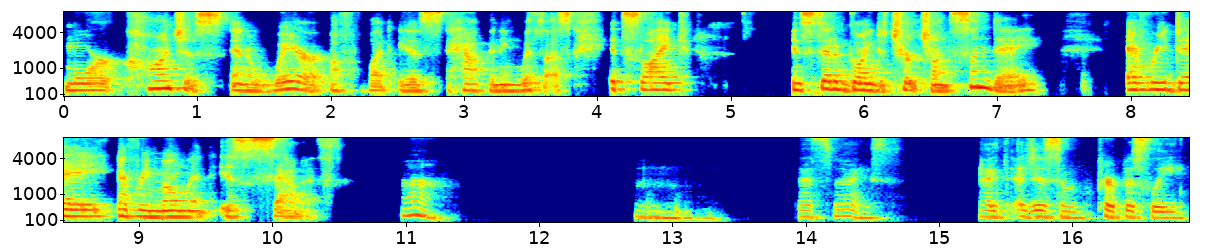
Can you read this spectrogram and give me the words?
more conscious and aware of what is happening with us. It's like instead of going to church on Sunday, every day, every moment is Sabbath. Ah. Mm-hmm. That's nice. I, I just am purposely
